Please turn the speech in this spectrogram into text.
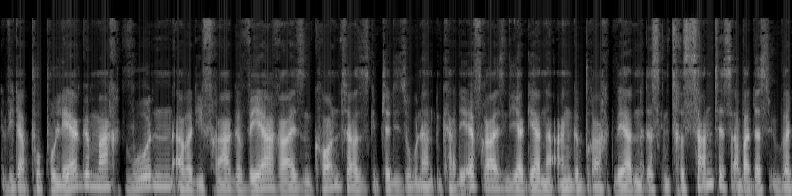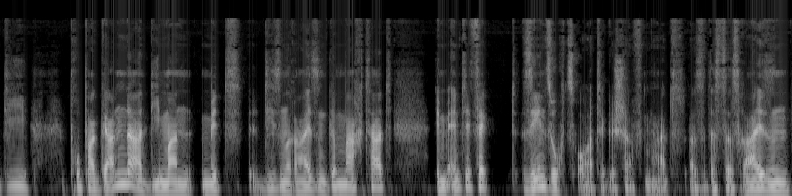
wieder populär gemacht wurden, aber die Frage, wer reisen konnte, also es gibt ja die sogenannten KDF-Reisen, die ja gerne angebracht werden. Das Interessante ist aber, dass über die Propaganda, die man mit diesen Reisen gemacht hat, im Endeffekt Sehnsuchtsorte geschaffen hat. Also dass das Reisen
